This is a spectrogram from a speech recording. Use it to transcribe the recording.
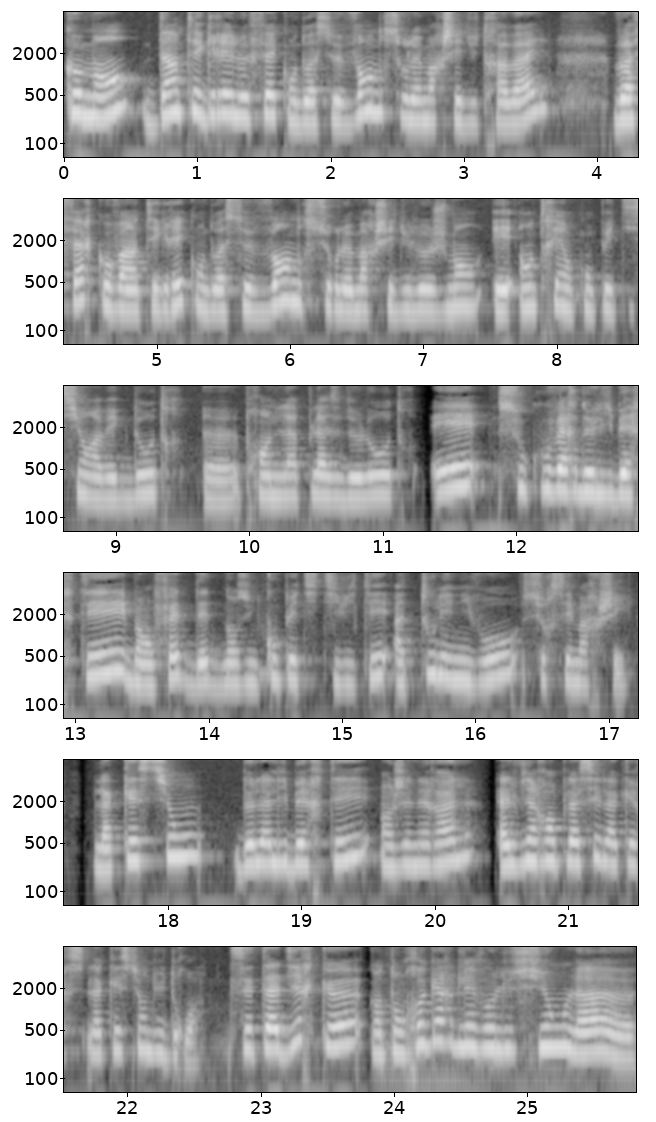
comment d'intégrer le fait qu'on doit se vendre sur le marché du travail va faire qu'on va intégrer qu'on doit se vendre sur le marché du logement et entrer en compétition avec d'autres, euh, prendre la place de l'autre. Et sous couvert de liberté, ben en fait d'être dans une compétitivité à tous les niveaux sur ces marchés. La question de la liberté, en général, elle vient remplacer la, question du droit. C'est-à-dire que quand on regarde l'évolution là euh,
